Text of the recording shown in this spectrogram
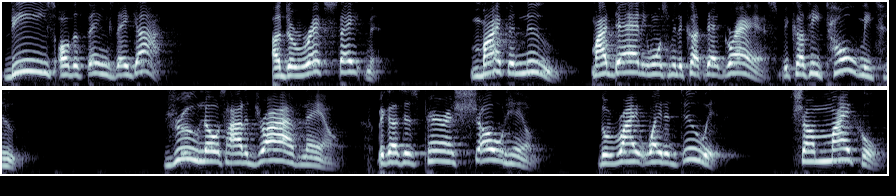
These are the things they got a direct statement. Micah knew my daddy wants me to cut that grass because he told me to. Drew knows how to drive now because his parents showed him the right way to do it. Shawn Michael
